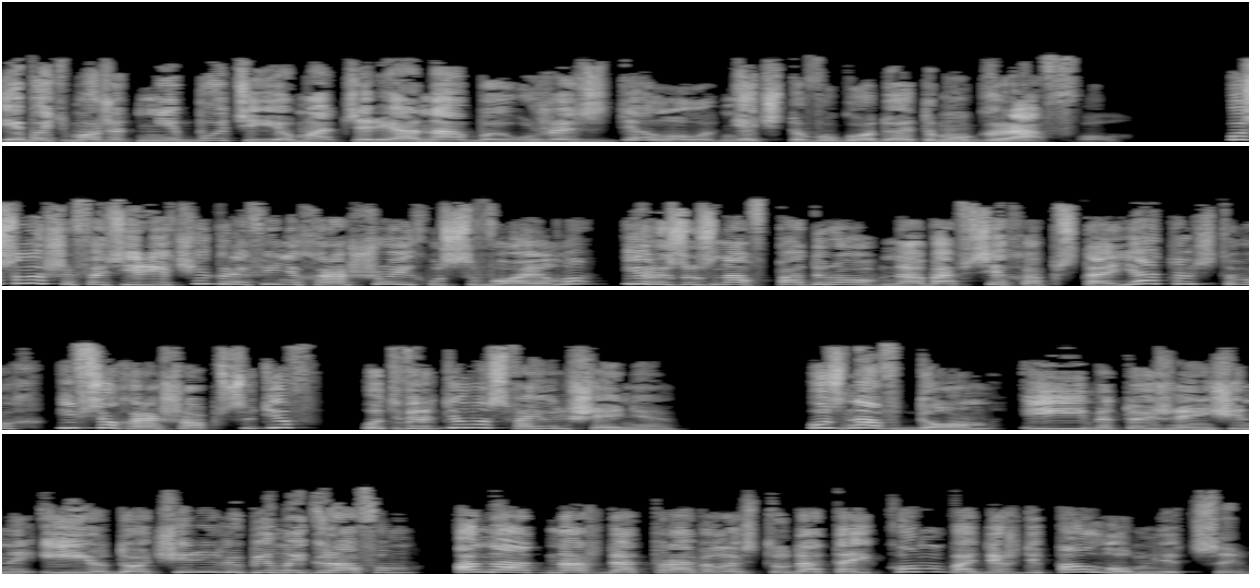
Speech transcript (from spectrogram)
И, быть может, не будь ее матери, она бы уже сделала нечто в угоду этому графу. Услышав эти речи, графиня хорошо их усвоила и, разузнав подробно обо всех обстоятельствах и все хорошо обсудив, утвердила свое решение. Узнав дом и имя той женщины и ее дочери, любимой графом, она однажды отправилась туда тайком в одежде паломницы.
